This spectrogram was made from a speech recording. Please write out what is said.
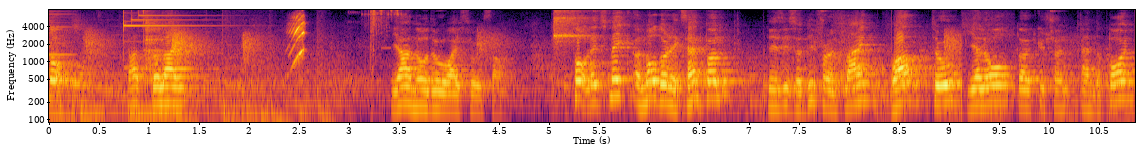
So, that's the line. Ja, no do I so so let's make another example. This is a different line. One, two, yellow, third cushion and the point.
